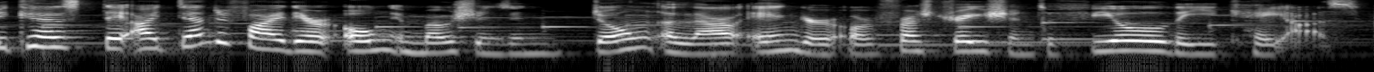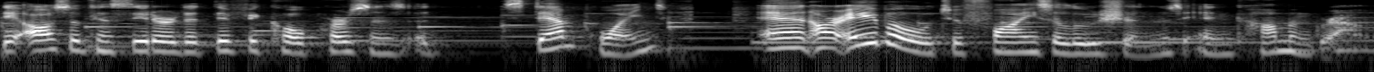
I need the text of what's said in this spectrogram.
because they identify their own emotions and don't allow anger or frustration to fuel the chaos. They also consider the difficult person's standpoint and are able to find solutions and common ground.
